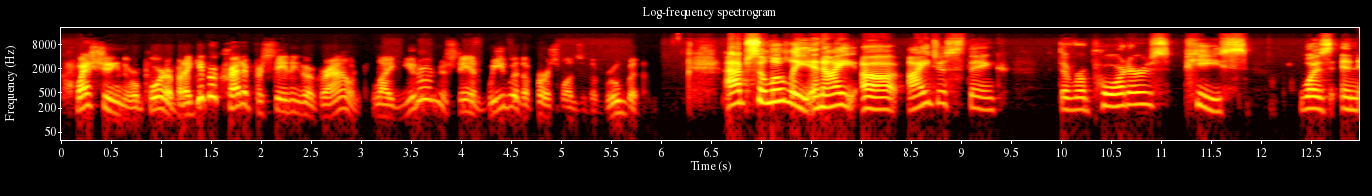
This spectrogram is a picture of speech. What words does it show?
questioning the reporter, but I give her credit for standing her ground. Like you don't understand, we were the first ones in the room with them. Absolutely, and I uh, I just think the reporter's piece was an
